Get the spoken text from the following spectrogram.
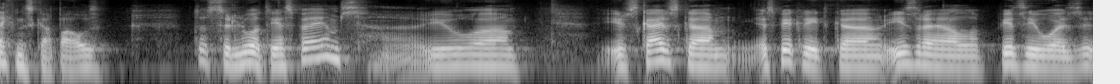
tehniskā pauze? Tas ir ļoti iespējams, jo ir skaidrs, ka es piekrītu, ka Izraela piedzīvoja,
